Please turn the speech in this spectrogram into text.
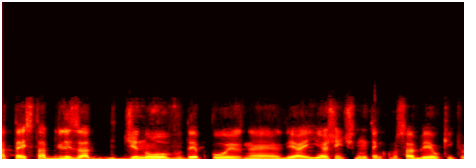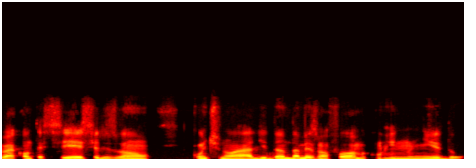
até estabilizar de novo depois, né? E aí a gente não tem como saber o que, que vai acontecer, se eles vão continuar lidando da mesma forma com o Reino Unido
